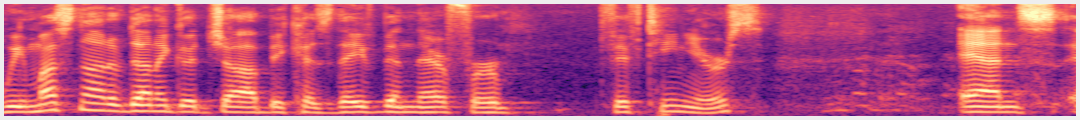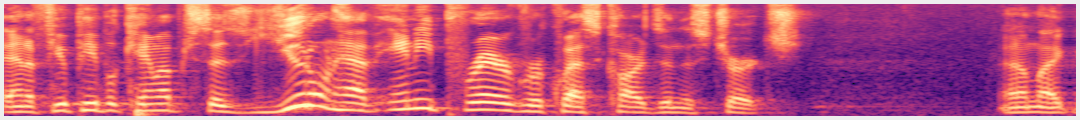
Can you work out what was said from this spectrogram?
we must not have done a good job because they've been there for 15 years. And, and a few people came up and says, you don't have any prayer request cards in this church. And I'm like,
